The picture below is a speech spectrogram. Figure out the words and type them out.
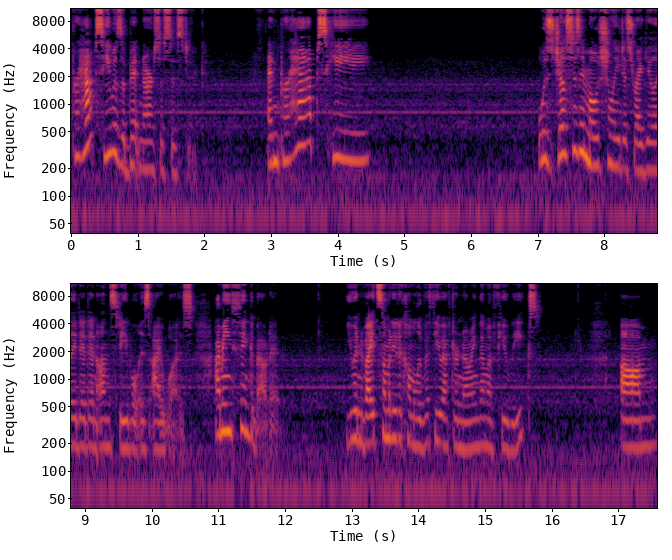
perhaps he was a bit narcissistic. And perhaps he was just as emotionally dysregulated and unstable as I was. I mean, think about it. You invite somebody to come live with you after knowing them a few weeks. Um,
